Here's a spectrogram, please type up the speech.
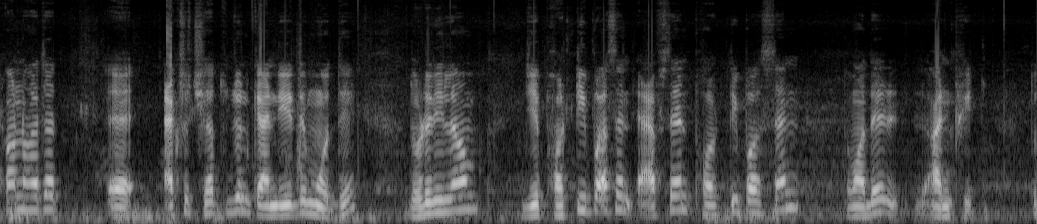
একান্ন হাজার একশো ছিয়াত্তর জন ক্যান্ডিডেটের মধ্যে ধরে নিলাম যে forty percent absent forty percent তোমাদের আনফিট তো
